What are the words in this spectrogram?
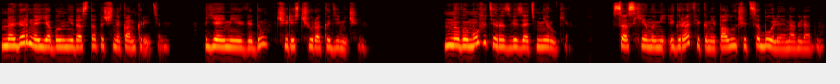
Наверное, я был недостаточно конкретен. Я имею в виду чересчур академичен. Но вы можете развязать мне руки? Со схемами и графиками получится более наглядно.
